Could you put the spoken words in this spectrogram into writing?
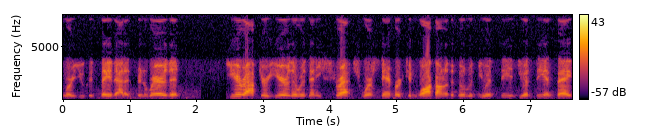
where you could say that. It's been rare that year after year there was any stretch where Stanford could walk onto the field with USC, USC and say,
